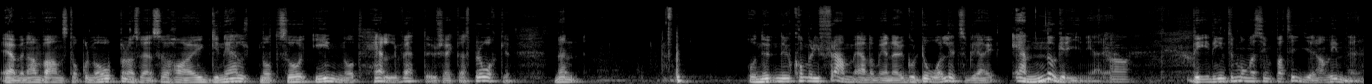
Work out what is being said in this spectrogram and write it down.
även när han vann Stockholm Open och så, så har han ju gnällt något så inåt helvete, ursäkta språket. Men och nu, nu kommer det ju fram ännu mer när det går dåligt så blir han ju ännu grinigare. Ja. Det, det är inte många sympatier han vinner.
